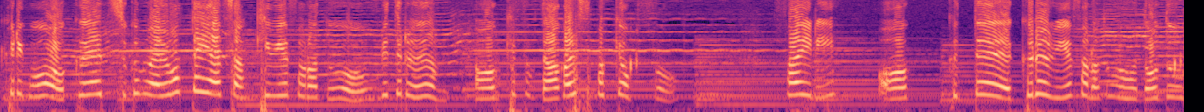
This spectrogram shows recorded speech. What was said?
그리고 그의 죽음을 헛되이 하지 않기 위해서라도 우리들은 어, 계속 나아갈 수밖에 없어. 사이리, 어, 그때 그를 위해서라도 너도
